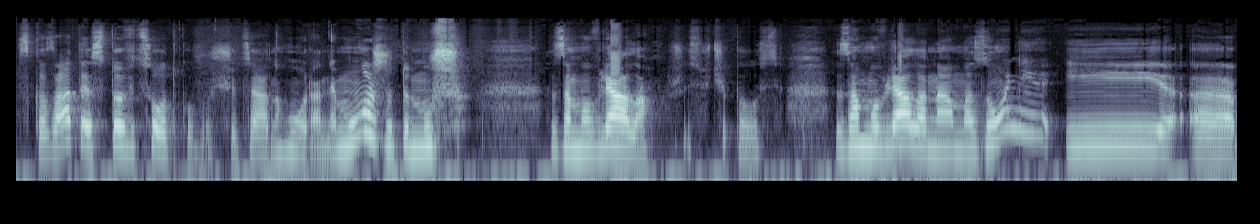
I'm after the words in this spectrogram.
Сказати 100%, що це ангора не можу, тому що замовляла, щось вчепилося, замовляла на Амазоні, і е,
